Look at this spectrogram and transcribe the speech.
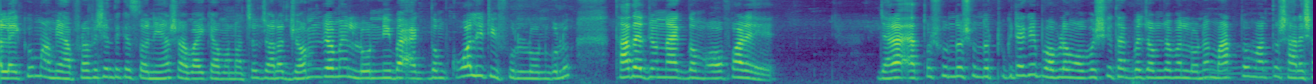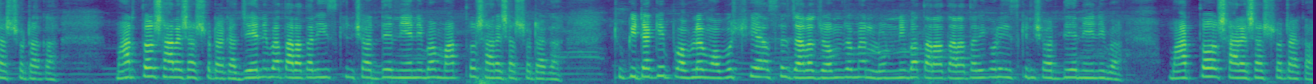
আলাইকুম, আমি আফরা থেকে সোনিয়া। সবাই কেমন আছো? যারা জমজমের লোন নিবা, একদম কোয়ালিটি ফুল লোনগুলো তাদের জন্য একদম অফারে যারা এত সুন্দর সুন্দর টুকিটাকি প্রবলেম অবশ্যই থাকবে জমজমের লোনে মাত্র মাত্র সাড়ে সাতশো টাকা। মাত্র সাড়ে সাতশো টাকা। যে নিবা, তাড়াতাড়ি স্ক্রিনশট দিয়ে নিয়ে নিবা, মাত্র সাড়ে সাতশো টাকা। টুকিটাকি প্রবলেম অবশ্যই আছে। যারা জমজমের লোন নিবা, তারা তাড়াতাড়ি করে স্ক্রিনশট দিয়ে নিয়ে নিবা। মাত্র সাড়ে সাতশো টাকা।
